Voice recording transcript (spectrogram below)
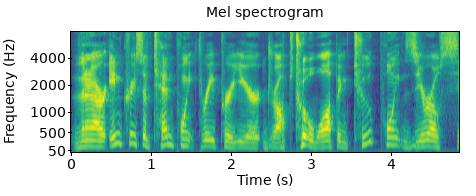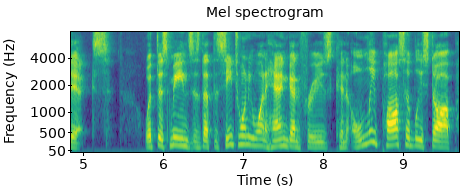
then our increase of 10.3 per year drops to a whopping 2.06. What this means is that the C21 handgun freeze can only possibly stop,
